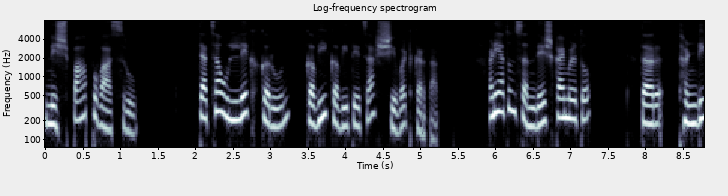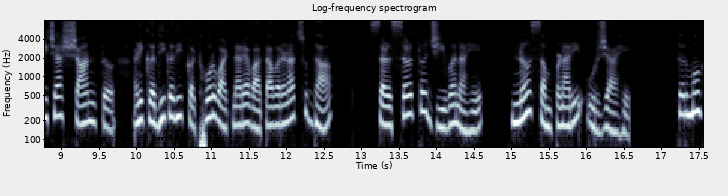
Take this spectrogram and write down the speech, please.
निष्पाप वासरू. त्याचा उल्लेख करून कवी कवितेचा शेवट करतात. आणि यातून संदेश काय मिळतो? तर थंडीच्या शांत आणि कधीकधी कठोर वाटणाऱ्या वातावरणात सुद्धा सळसळतं जीवन आहे न संपणारी ऊर्जा आहे. तर मग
